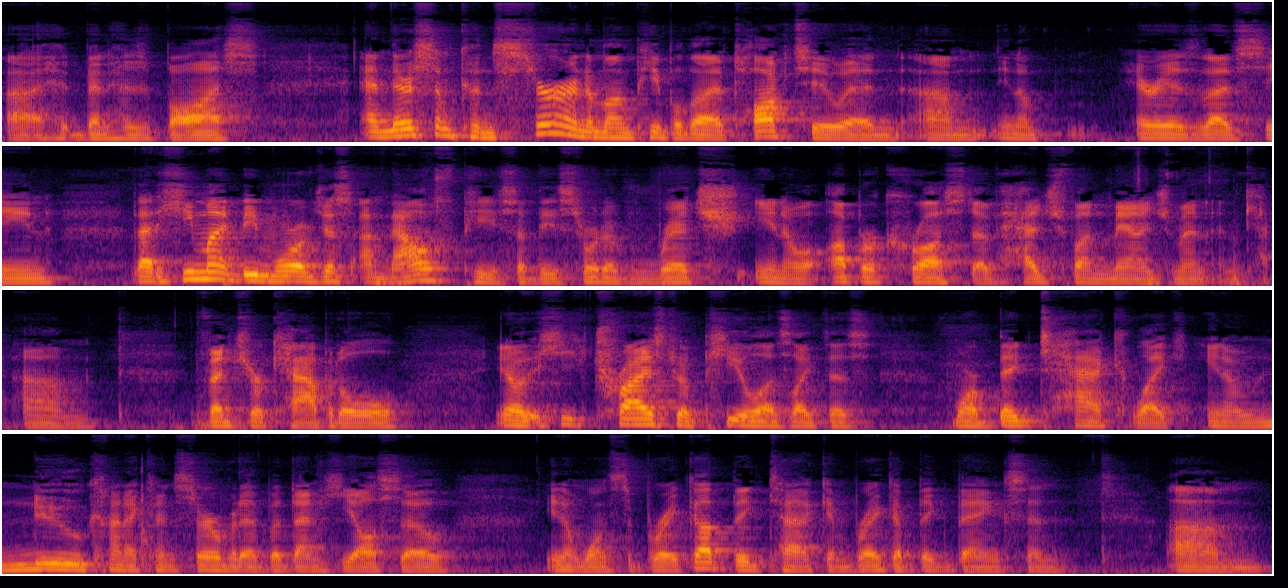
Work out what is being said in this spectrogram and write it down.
uh, been his boss. And there's some concern among people that I've talked to and, um, you know, areas that I've seen that he might be more of just a mouthpiece of these sort of rich, you know, upper crust of hedge fund management and um, venture capital. You know, he tries to appeal as like this more big tech, like, you know, new kind of conservative, but then he also, you know, wants to break up big tech and break up big banks. And um,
